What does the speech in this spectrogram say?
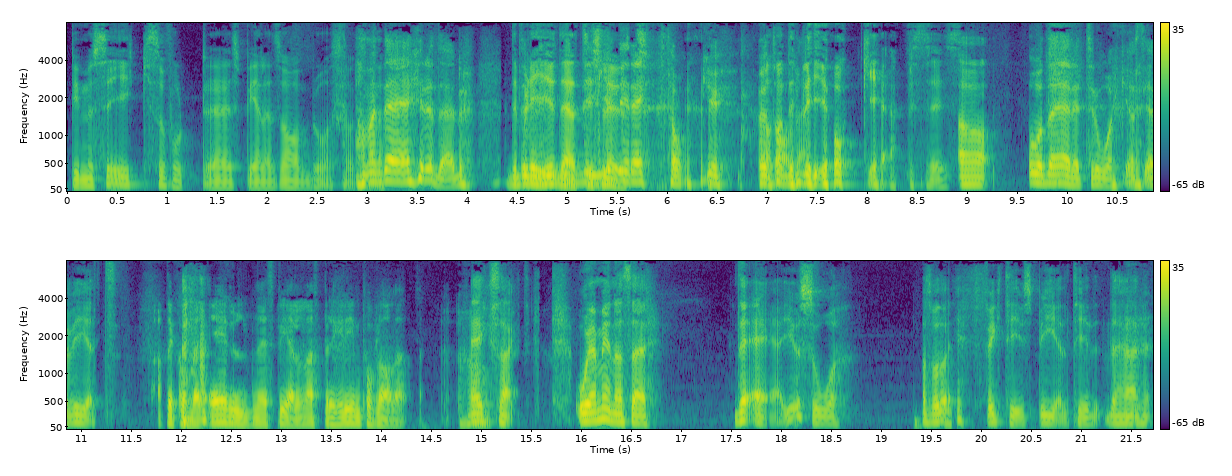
peppig musik så fort eh, spelet avblås också? Ja men det är ju det där. Det blir ju det det till blir slut. ju direkt hockey. ja, det blir ju hockey, ja, precis. Ja, och det är det tråkigaste jag vet. Att det kommer eld när spelarna springer in på planen. Exakt. Och jag menar så här, det är ju så. Alltså vadå effektiv speltid? Det här,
